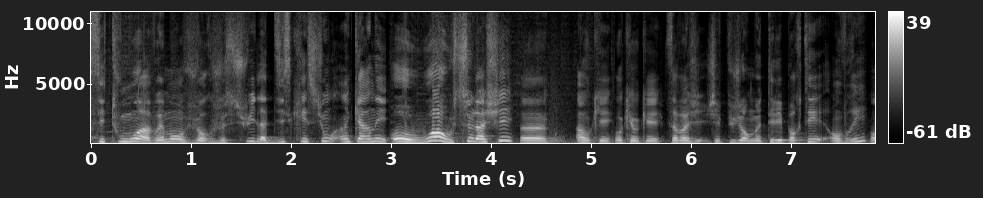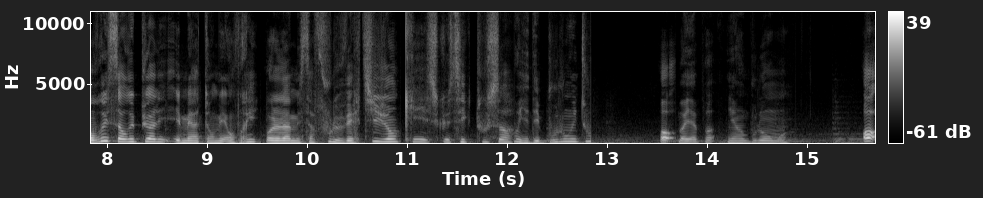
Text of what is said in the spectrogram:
C'est tout moi, vraiment, genre je suis la discrétion incarnée. Oh wow, se lâcher. Euh, ah ok, ok, ok, ça va, j'ai pu genre me téléporter. En vrai, en vrai ça aurait pu aller. Et mais attends, mais en vrai, oh là là, mais ça fout le vertige, hein. Qu'est-ce que c'est que tout ça? Oh, il y a des boulons et tout. Oh, bah y a pas, il y a un boulon au moins. Oh,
